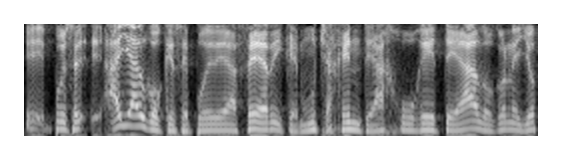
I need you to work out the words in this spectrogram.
Eh, pues eh, hay algo que se puede hacer y que mucha gente ha jugueteado con ello,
